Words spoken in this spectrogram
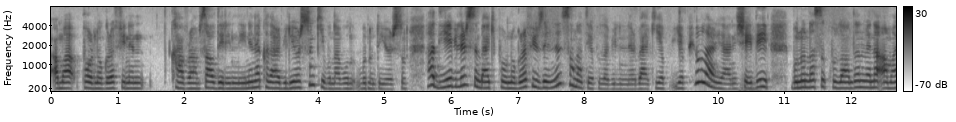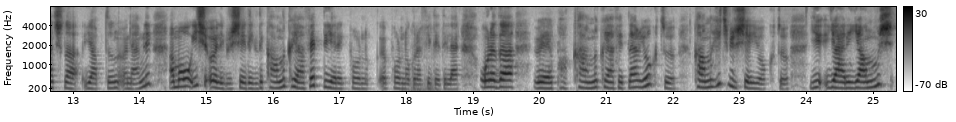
ama pornografinin kavramsal derinliğini ne kadar biliyorsun ki buna bunu, bunu diyorsun. Ha diyebilirsin belki pornografi üzerinde de sanat yapılabilir. Belki yap, yapıyorlar yani şey değil. Bunu nasıl kullandığın ve ne amaçla yaptığın önemli. Ama o iş öyle bir şey değildi. Kanlı kıyafet diyerek porno, e, pornografi dediler. Orada e, kanlı kıyafetler yoktu. Kanlı hiçbir şey yoktu. Y- yani yanmış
